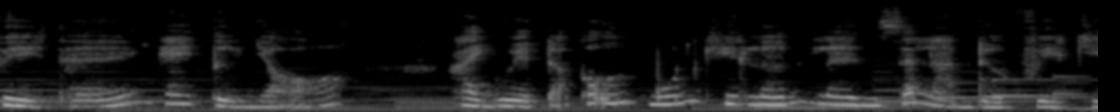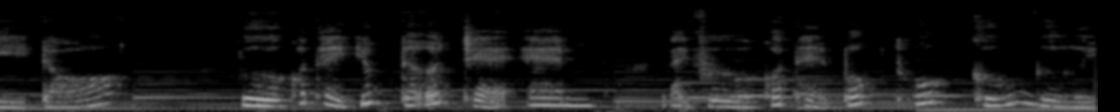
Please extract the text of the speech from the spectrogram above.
vì thế, ngay từ nhỏ, hải nguyệt đã có ước muốn khi lớn lên sẽ làm được việc gì đó, vừa có thể giúp đỡ trẻ em, lại vừa có thể bốc thuốc cứu người.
